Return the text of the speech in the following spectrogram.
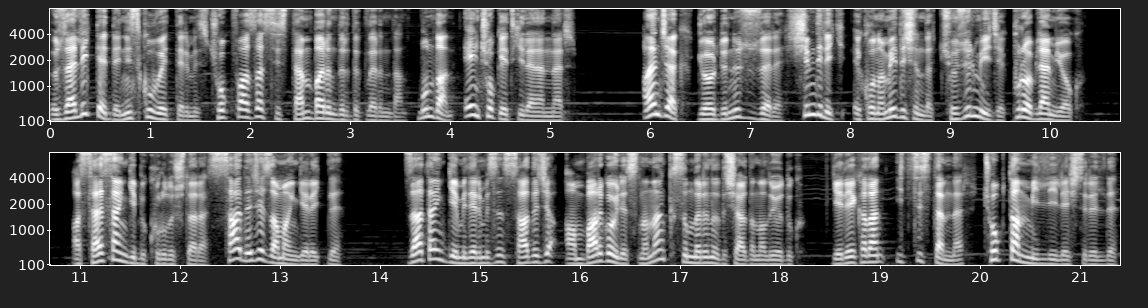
Özellikle deniz kuvvetlerimiz çok fazla sistem barındırdıklarından bundan en çok etkilenenler. Ancak gördüğünüz üzere şimdilik ekonomi dışında çözülmeyecek problem yok. Aselsan gibi kuruluşlara sadece zaman gerekli. Zaten gemilerimizin sadece ambargo ile sınanan kısımlarını dışarıdan alıyorduk. Geriye kalan iç sistemler çoktan millileştirildi.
